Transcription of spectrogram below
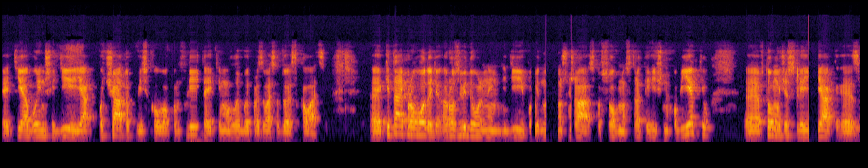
е, ті або інші дії як початок військового конфлікту, які могли би призвести до ескалації. Е, Китай проводить розвідувальні дії по відношенню США стосовно стратегічних об'єктів, е, в тому числі як е, з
